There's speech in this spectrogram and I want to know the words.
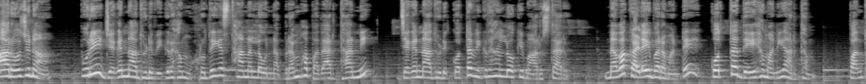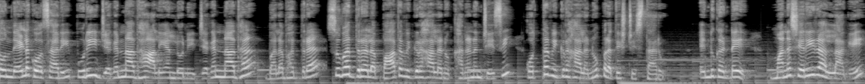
ఆ రోజున పురి జగన్నాథుడి విగ్రహం హృదయ స్థానంలో ఉన్న బ్రహ్మ పదార్థాన్ని జగన్నాథుడి కొత్త విగ్రహంలోకి మారుస్తారు. నవ కళైబరం అంటే కొత్త దేహం అని అర్థం. పంతొమ్మిదేళ్ళకోసారి పురి జగన్నాథ ఆలయంలోని జగన్నాథ బలభద్ర సుభద్రల పాత విగ్రహాలను ఖననం చేసి కొత్త విగ్రహాలను ప్రతిష్ఠిస్తారు. ఎందుకంటే మన శరీరాల్లాగే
